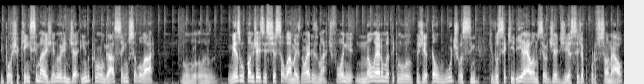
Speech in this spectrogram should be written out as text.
E, poxa, quem se imagina hoje em dia indo para um lugar sem um celular? No, mesmo quando já existia celular, mas não era smartphone, não era uma tecnologia tão útil assim que você queria ela no seu dia a dia, seja profissional,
